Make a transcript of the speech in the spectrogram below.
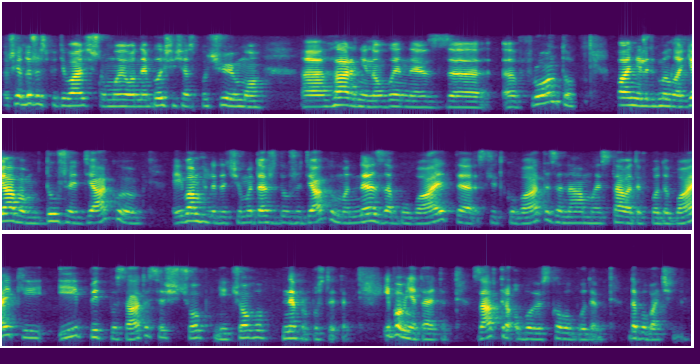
Тож я дуже сподіваюся, що ми у найближчий час почуємо е, гарні новини з фронту. Пані Людмила, я вам дуже дякую. І вам, глядачі, ми теж дуже дякуємо. Не забувайте слідкувати за нами, ставити вподобайки і підписатися, щоб нічого не пропустити. І пам'ятайте, завтра обов'язково буде. До побачення.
